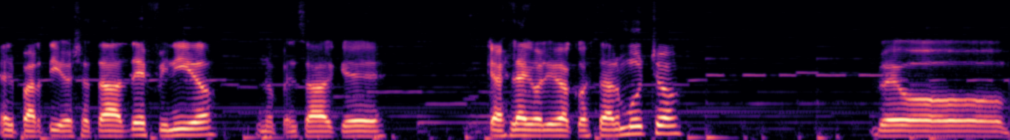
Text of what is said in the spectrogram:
el partido ya estaba definido. No pensaba que, que a Sligo le iba a costar mucho. Luego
